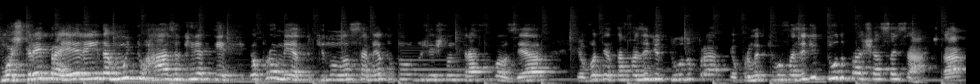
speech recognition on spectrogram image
Mostrei para ele ainda muito raso, eu queria ter. Eu prometo que no lançamento do, do Gestão de Tráfego ao Zero, eu vou tentar fazer de tudo para. Eu prometo que vou fazer de tudo para achar essas artes, tá?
